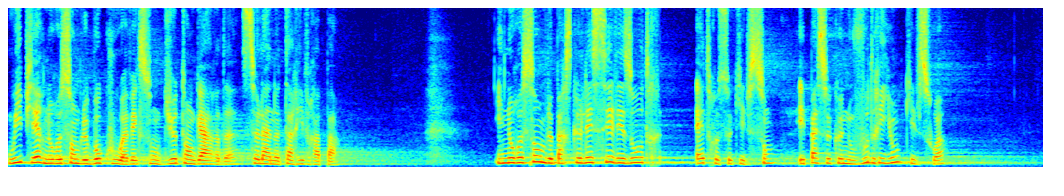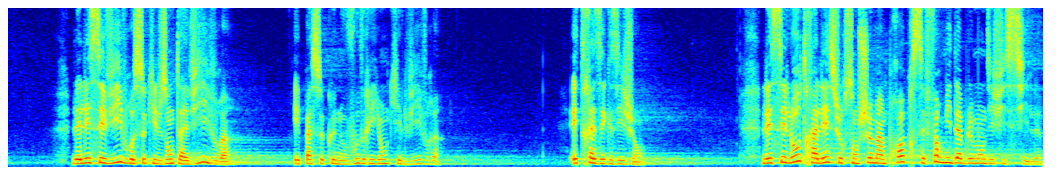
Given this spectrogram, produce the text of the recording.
Oui, Pierre nous ressemble beaucoup avec son Dieu t'en garde, cela ne t'arrivera pas. Il nous ressemble parce que laisser les autres être ce qu'ils sont et pas ce que nous voudrions qu'ils soient, les laisser vivre ce qu'ils ont à vivre et pas ce que nous voudrions qu'ils vivent, est très exigeant. Laisser l'autre aller sur son chemin propre, c'est formidablement difficile.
